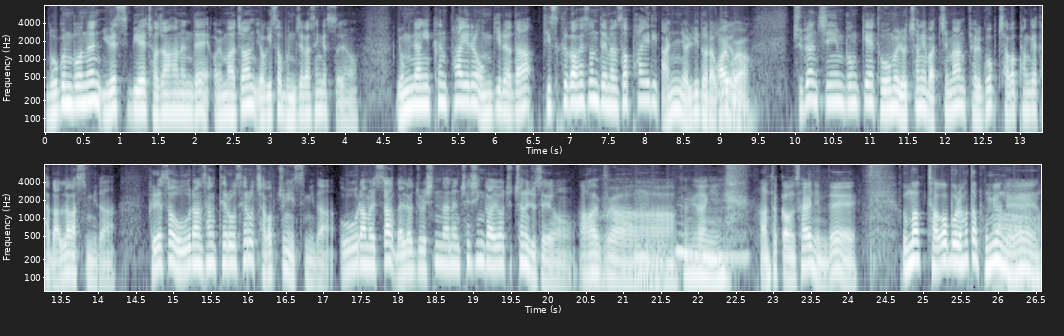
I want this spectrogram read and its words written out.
녹음본은 USB에 저장하는데 얼마 전 여기서 문제가 생겼어요. 용량이 큰 파일을 옮기려다 디스크가 훼손되면서 파일이 안 열리더라고요. 아이고야. 주변 지인분께 도움을 요청해 봤지만 결국 작업한 게 다 날라갔습니다. 그래서 우울한 상태로 새로 작업 중에 있습니다. 우울함을 싹 날려줄 신나는 최신가요 추천해 주세요. 아이고야. 굉장히 안타까운 사연인데, 음악 작업을 하다 보면은,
